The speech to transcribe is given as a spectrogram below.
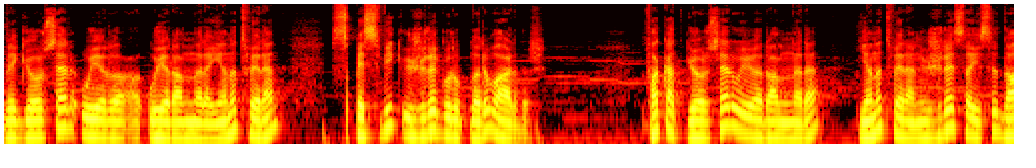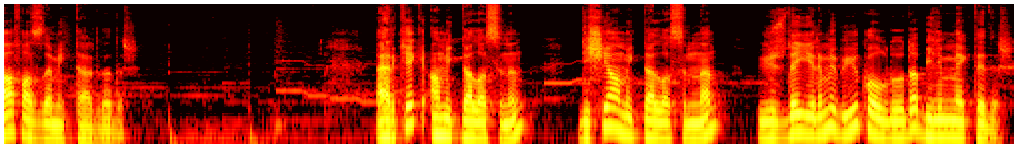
ve görsel uyarı, uyaranlara yanıt veren spesifik hücre grupları vardır. Fakat görsel uyaranlara yanıt veren hücre sayısı daha fazla miktardadır. Erkek amigdalasının dişi amigdalasından %20 büyük olduğu da bilinmektedir.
